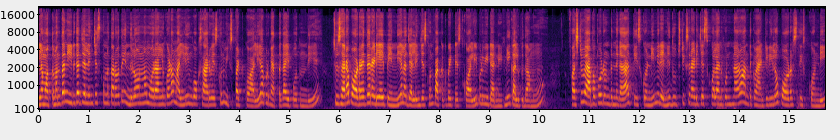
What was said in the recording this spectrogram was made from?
ఇలా మొత్తం అంతా నీట్గా జల్లించేసుకున్న తర్వాత ఇందులో ఉన్న మొరాలను కూడా మళ్ళీ ఇంకొకసారి వేసుకుని మిక్స్ పట్టుకోవాలి. అప్పుడు మెత్తగా అయిపోతుంది. చూసారా? పౌడర్ అయితే రెడీ అయిపోయింది. ఇలా జల్లించేసుకుని పక్కకు పెట్టేసుకోవాలి. ఇప్పుడు వీటన్నిటిని కలుపుదాము. ఫస్ట్ వేప పొడి ఉంటుంది కదా తీసుకోండి. మీరు ఎన్ని దూప్ స్టిక్స్ రెడీ చేసుకోవాలనుకుంటున్నారో అంత క్వాంటిటీలో పౌడర్స్ తీసుకోండి.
